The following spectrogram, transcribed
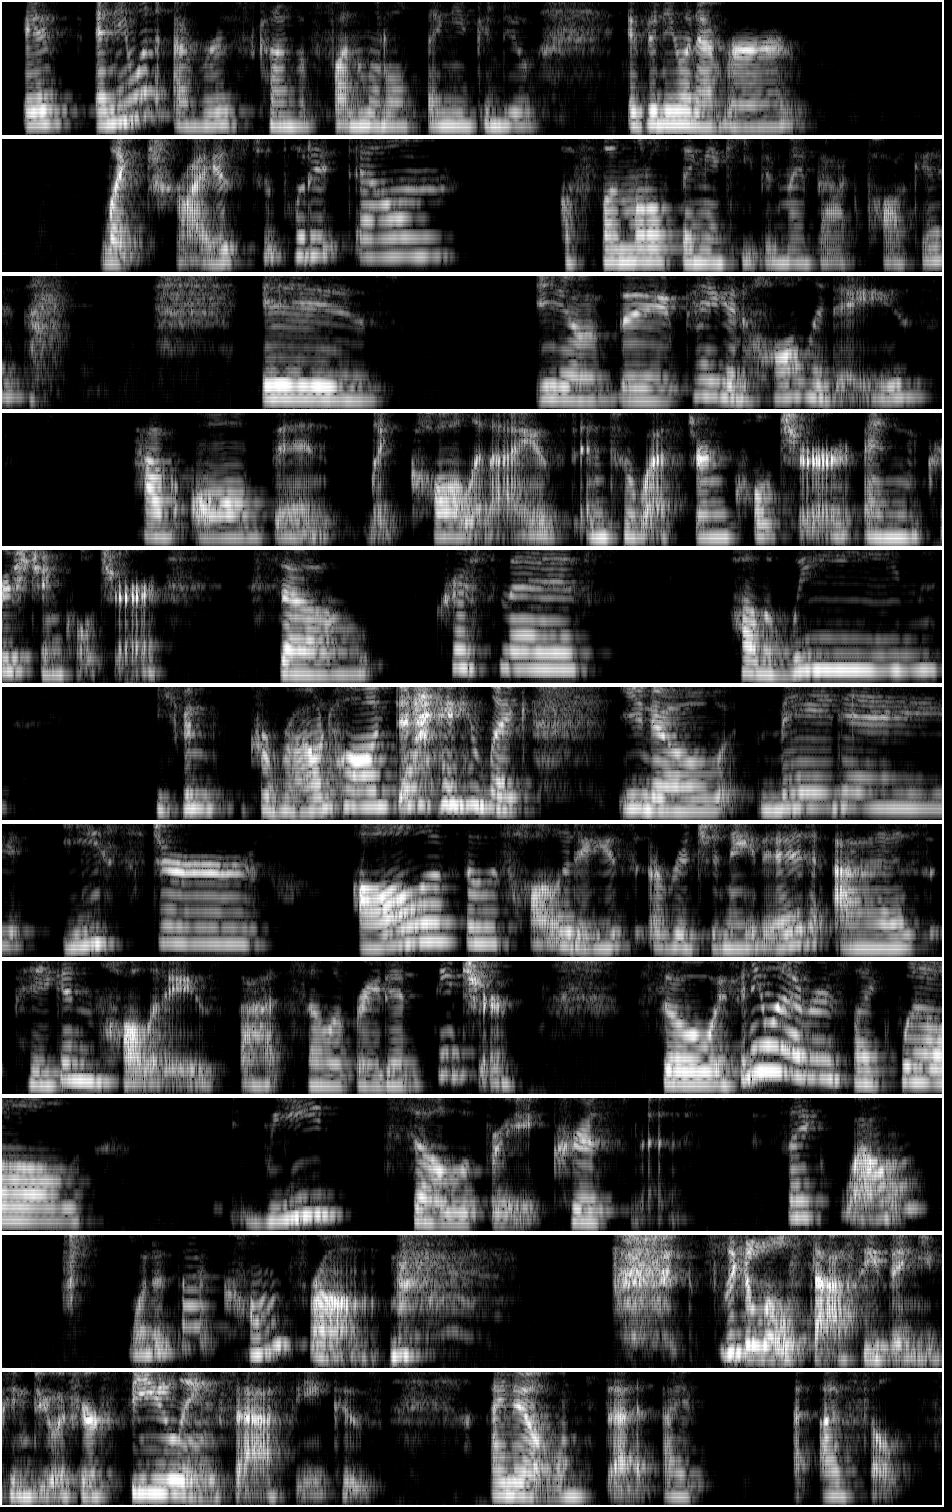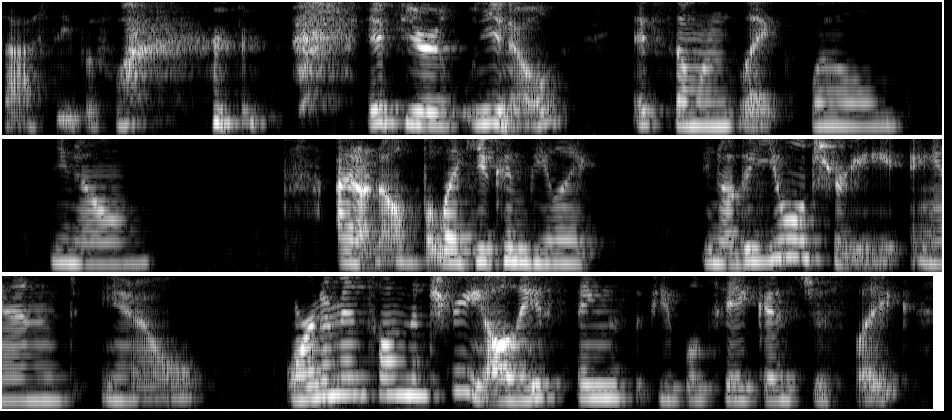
if anyone ever, is kind of a fun little thing you can do. If anyone ever like tries to put it down, a fun little thing I keep in my back pocket is you know, the pagan holidays have all been like colonized into Western culture and Christian culture. So, Christmas, Halloween, even Groundhog Day, like, you know, May Day, Easter, all of those holidays originated as pagan holidays that celebrated nature. So, if anyone ever is like, well, we celebrate Christmas, it's like, well, what did that come from? it's like a little sassy thing you can do if you're feeling sassy, because I know that I've I've felt sassy before. if you're, you know, if someone's like, well, you know, I don't know, but like you can be like, you know, the Yule tree and, you know, ornaments on the tree, all these things that people take as just like,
